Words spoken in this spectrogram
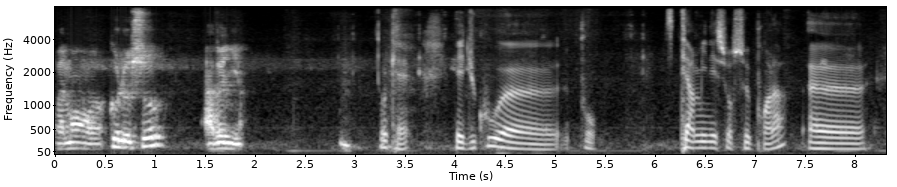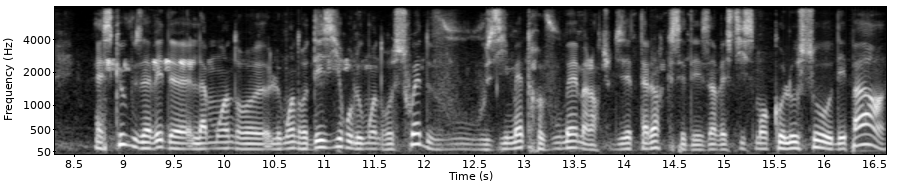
vraiment colossaux à venir. Ok. Et du coup, pour terminer sur ce point-là, est-ce que vous avez de- la moindre, le moindre désir ou le moindre souhait de vous, vous y mettre vous-même? Alors, tu disais tout à l'heure que c'est des investissements colossaux au départ,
